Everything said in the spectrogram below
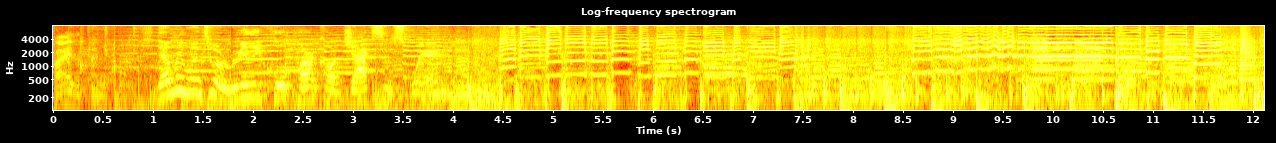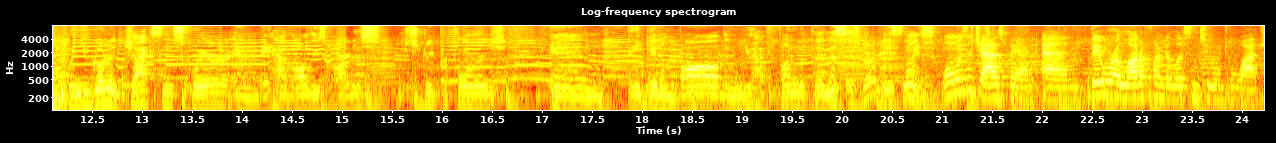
by the French Quarter. Then we went to a really cool park called Jackson Square. Jackson Square and they have all these artists, street performers, and they get involved and you have fun with them, it's, it's very, it's nice. One was a jazz band and they were a lot of fun to listen to and to watch.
